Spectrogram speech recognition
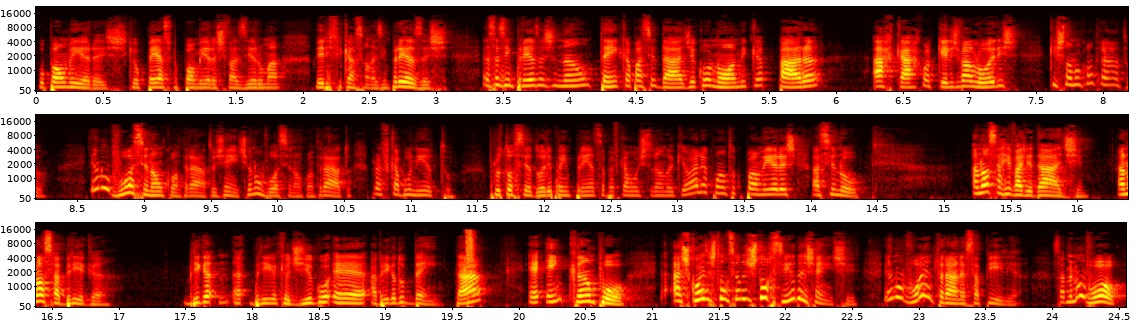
o Palmeiras, que eu peço para o Palmeiras fazer uma verificação nas empresas, essas empresas não têm capacidade econômica para arcar com aqueles valores que estão no contrato. Eu não vou assinar um contrato, gente, eu não vou assinar um contrato para ficar bonito para o torcedor e para a imprensa, para ficar mostrando aqui, olha quanto o Palmeiras assinou. A nossa rivalidade, a nossa briga, briga, briga que eu digo é a briga do bem, tá? É em campo. As coisas estão sendo distorcidas, gente. Eu não vou entrar nessa pilha, sabe? Eu não vou.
